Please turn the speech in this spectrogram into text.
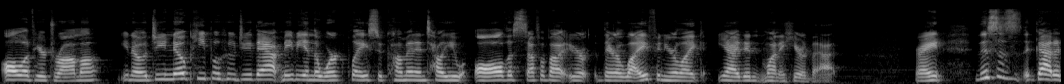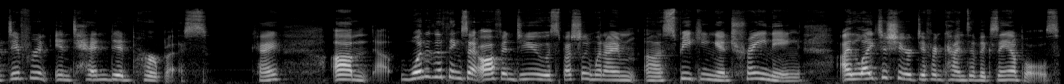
all of your drama? You know, do you know people who do that maybe in the workplace who come in and tell you all the stuff about your their life and you're like, "Yeah, I didn't want to hear that." Right? This has got a different intended purpose, okay? Um, one of the things I often do, especially when I'm uh, speaking and training, I like to share different kinds of examples.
